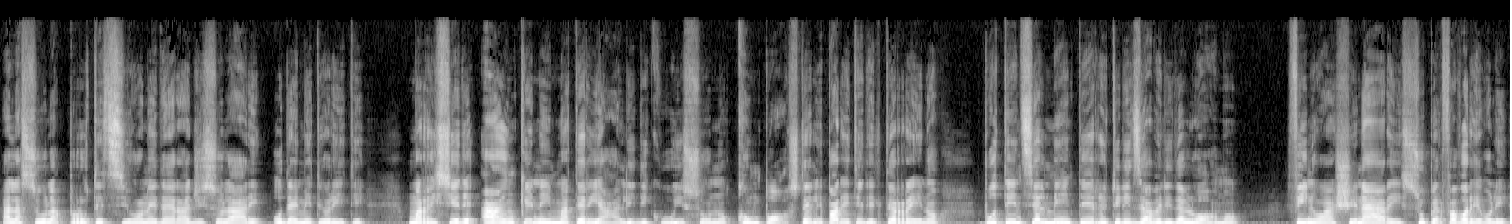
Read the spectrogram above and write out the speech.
alla sola protezione dai raggi solari o dai meteoriti, ma risiede anche nei materiali di cui sono composte le pareti del terreno, potenzialmente riutilizzabili dall'uomo, fino a scenari super favorevoli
